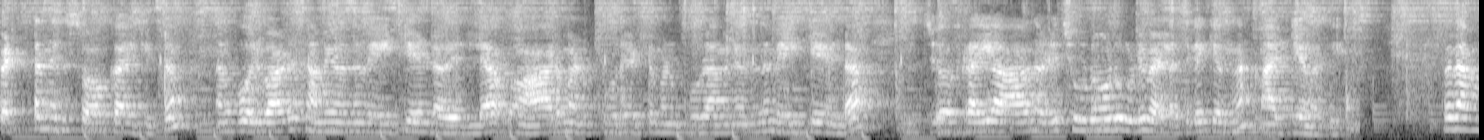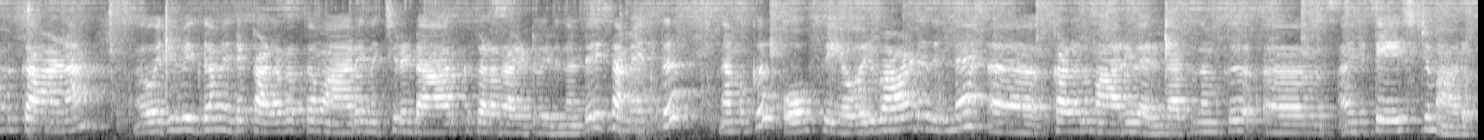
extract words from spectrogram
പെട്ടെന്ന് ഇത് സ്റ്റോക്കായി കിട്ടും. നമുക്ക് ഒരുപാട് സമയമൊന്നും വെയിറ്റ് ചെയ്യേണ്ട വരില്ല. ആറ് മണിക്കൂർ എട്ട് മണിക്കൂർ അങ്ങനെ ഒന്നും വെയിറ്റ് ചെയ്യേണ്ട. ഫ്രൈ ആകുന്ന വഴി ചൂടോടുകൂടി വെള്ളത്തിലേക്ക് ഒന്ന് മാറ്റിയാൽ മതി. അപ്പോൾ നമുക്ക് കാണാം. ഒരുവിധം ഇതിന്റെ കളറൊക്കെ മാറി ഇച്ചിരി ഡാർക്ക് കളറായിട്ട് വരുന്നുണ്ട്. ഈ സമയത്ത് നമുക്ക് ഓഫ് ചെയ്യാം. ഒരുപാട് ഇതിന്റെ കളർ മാറി വരണ്ട. അപ്പം നമുക്ക് അതിന്റെ ടേസ്റ്റ് മാറും.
